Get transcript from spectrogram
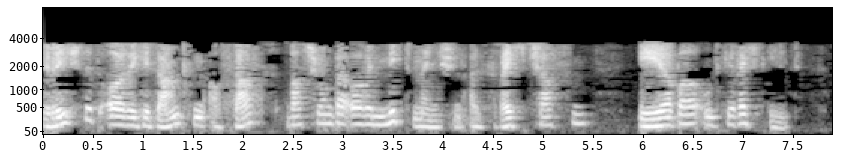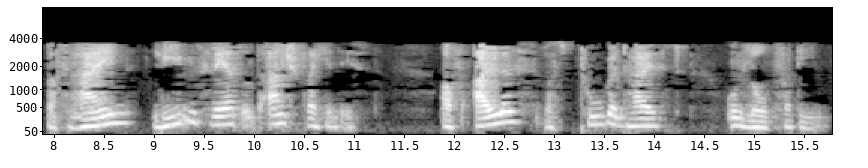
richtet eure Gedanken auf das, was schon bei euren Mitmenschen als rechtschaffen, ehrbar und gerecht gilt, was rein, liebenswert und ansprechend ist, auf alles, was Tugend heißt und Lob verdient.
